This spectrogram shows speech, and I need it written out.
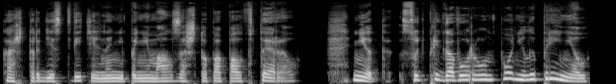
Картер действительно не понимал, за что попал в Террell. Нет, суть приговора он понял и принял.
